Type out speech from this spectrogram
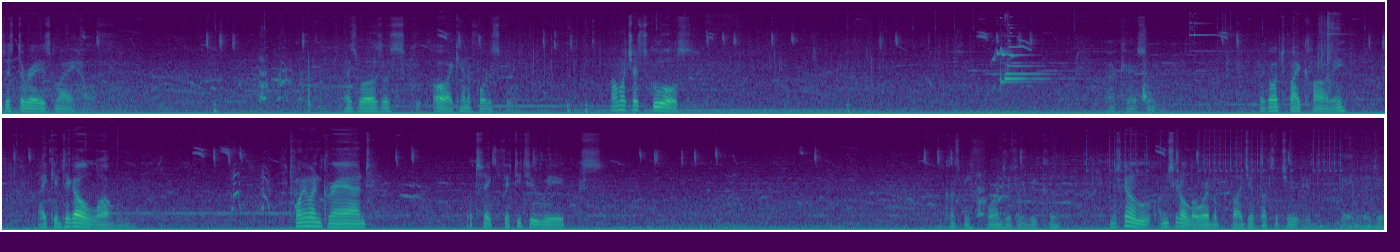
Just to raise my health. As well as a school. Oh, I can't afford a school. How much are schools? Okay, so if I go into my economy, I can take out a loan. 21 grand. It'll take 52 weeks. It cost me 450 weekly. I'm just gonna I'm just gonna lower the budget. That's what you mainly do.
